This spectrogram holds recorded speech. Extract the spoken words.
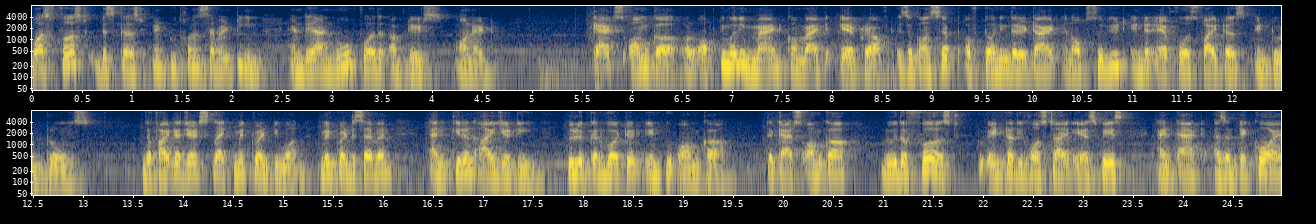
was first discussed in 2017 and there are no further updates on it. CATS OMCA or Optimally Manned Combat Aircraft is a concept of turning the retired and obsolete Indian Air Force fighters into drones. The fighter jets like MiG-21, MiG-27 and Kiran IJT will be converted into OMCA. The CATS OMCA will be the first to enter the hostile airspace and act as a decoy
